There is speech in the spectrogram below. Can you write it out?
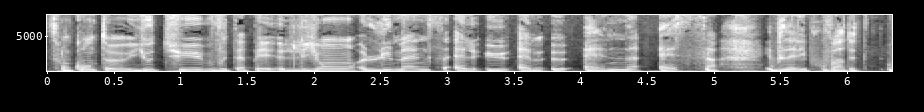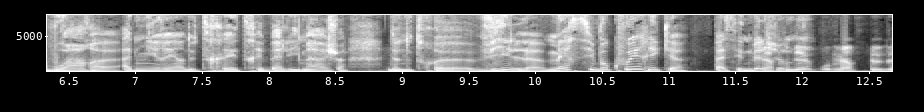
son compte euh, YouTube. Vous tapez Lyon Lumens, L-U-M-E-N-S, et vous allez pouvoir de, voir, euh, admirer hein, de très très belles images de notre euh, ville. Merci beaucoup, Eric. Passez une belle Merci journée. à vous, merci aux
